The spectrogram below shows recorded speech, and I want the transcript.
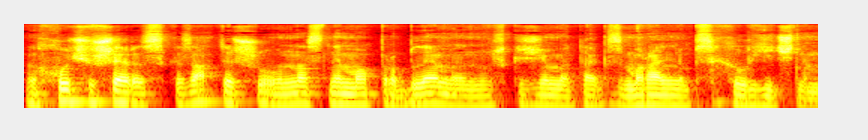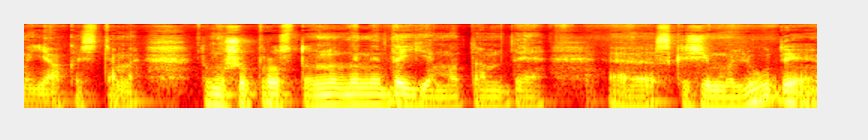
Хочу ще раз сказати, що у нас нема проблеми, ну скажімо так, з морально-психологічними якостями, тому що просто ну, ми не даємо там, де, е, скажімо, люди.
